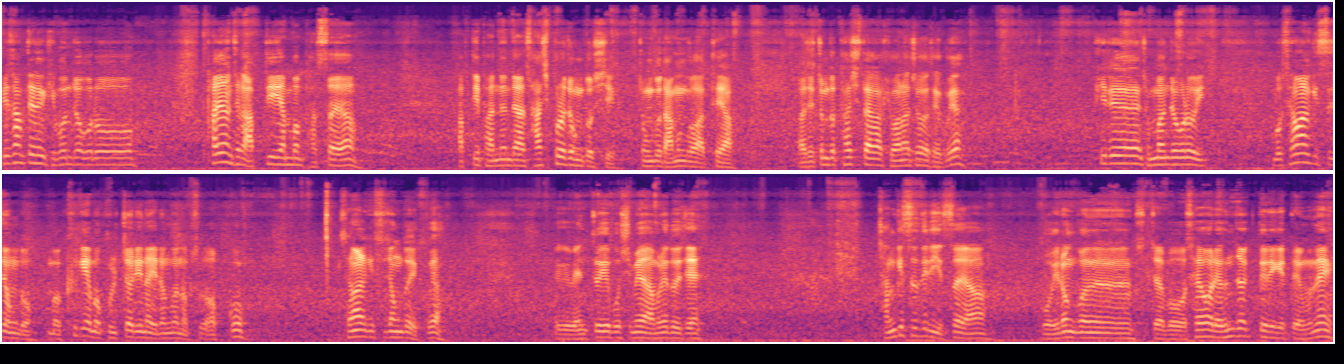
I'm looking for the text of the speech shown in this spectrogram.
휠 상태는 기본적으로 타이어는 제가 앞뒤 한번 봤어요 앞뒤 봤는데 한 40% 정도씩 정도 남은 것 같아요 아직 좀 더 타시다가 교환하셔도 되고요 휠은 전반적으로 이- 뭐 생활기스 정도 뭐 크게 뭐 굴절이나 이런 건 없, 없고 생활기스 정도 있고요 여기 왼쪽에 보시면 아무래도 이제 장기스들이 있어요. 뭐 이런 거는 진짜 뭐 세월의 흔적들이기 때문에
